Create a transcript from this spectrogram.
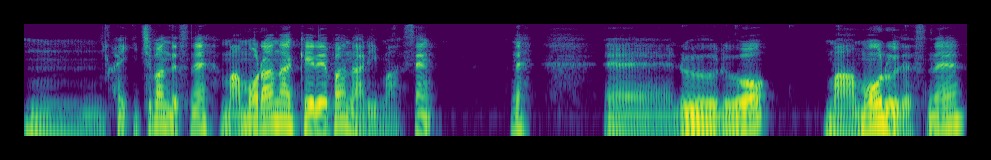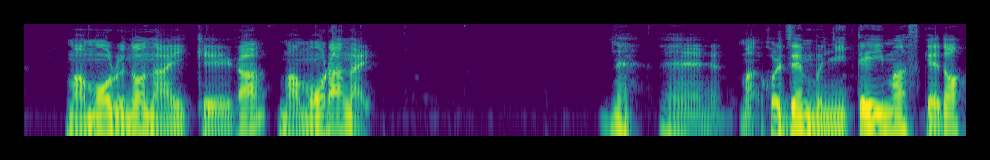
うん、はい。1番ですね。守らなければなりません。ね。えー、ルールを守るですね。守るの内形が守らない。ね。えー、まあ、これ全部似ていますけど、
